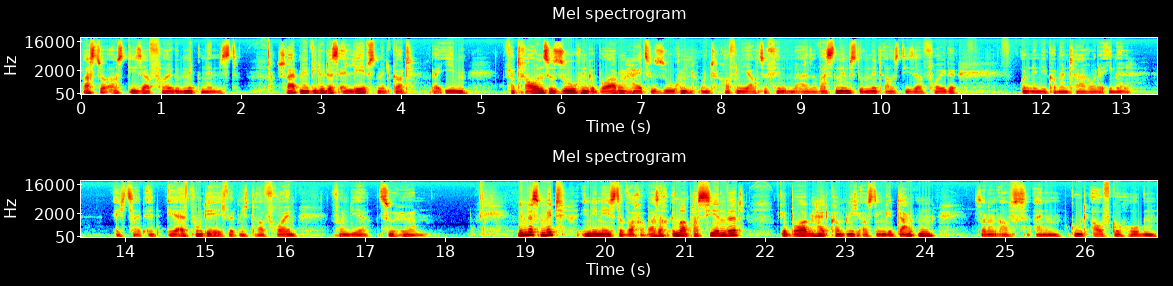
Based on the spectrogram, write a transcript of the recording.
was du aus dieser Folge mitnimmst. Schreib mir, wie du das erlebst mit Gott, bei ihm Vertrauen zu suchen, Geborgenheit zu suchen und hoffentlich auch zu finden. Also was nimmst du mit aus dieser Folge? Unten in die Kommentare oder E-Mail. echtzeit.erf.de. Ich würde mich darauf freuen, von dir zu hören. Nimm das mit in die nächste Woche. Was auch immer passieren wird, Geborgenheit kommt nicht aus den Gedanken, sondern aus einem gut aufgehoben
